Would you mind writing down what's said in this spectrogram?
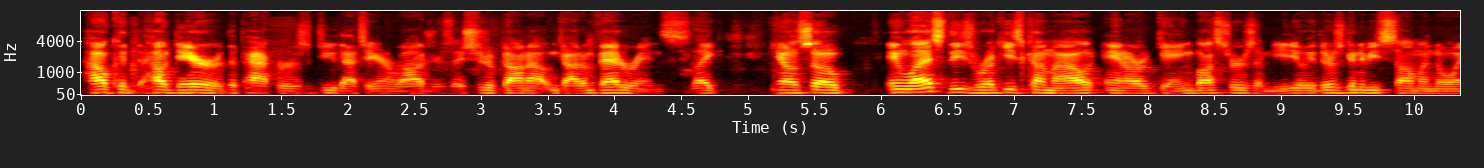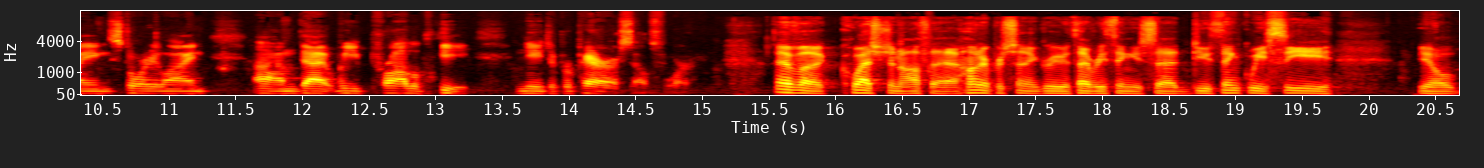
How could how dare the Packers do that to Aaron Rodgers? They should have gone out and got him veterans, like you know. So unless these rookies come out and are gangbusters immediately, there's going to be some annoying storyline um, that we probably need to prepare ourselves for. I have a question off that. 100% agree with everything you said. Do you think we see, you know,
